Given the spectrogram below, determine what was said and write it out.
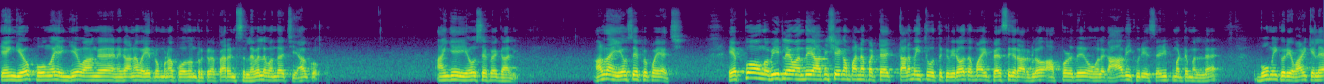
எங்கேயோ போங்க எங்கேயோ வாங்க. எனக்கு ஆனால் வயிறு ரொம்பனா போதும்னு இருக்கிற பேரண்ட்ஸ் லெவலில் வந்தாச்சு யாக்கோ அங்கேயே யோசேஃபே காலி. அவ்வளோதான் யோசேப்பே போயாச்சு. எப்போ உங்கள் வீட்டில் வந்து அபிஷேகம் பண்ணப்பட்ட தலைமைத்துவத்துக்கு விரோதமாய் பேசுகிறார்களோ அப்பொழுது உங்களுக்கு ஆவிக்குரிய செழிப்பு மட்டுமல்ல பூமிக்குரிய வாழ்க்கையில்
